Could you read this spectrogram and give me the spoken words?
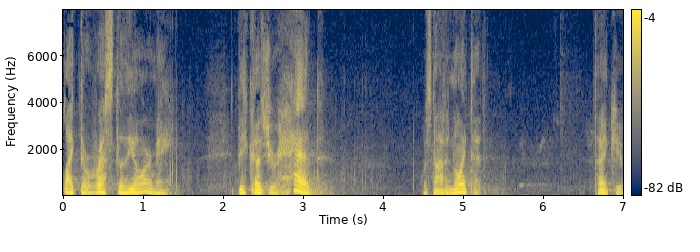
like the rest of the army because your head was not anointed. Thank you.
